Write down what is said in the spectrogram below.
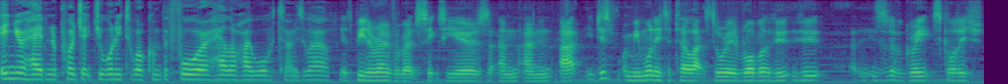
in your head and a project you wanted to work on before Hell or High Water as well. It's been around for about six years, and and it just I mean wanted to tell that story of Robert, who who is sort of a great Scottish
